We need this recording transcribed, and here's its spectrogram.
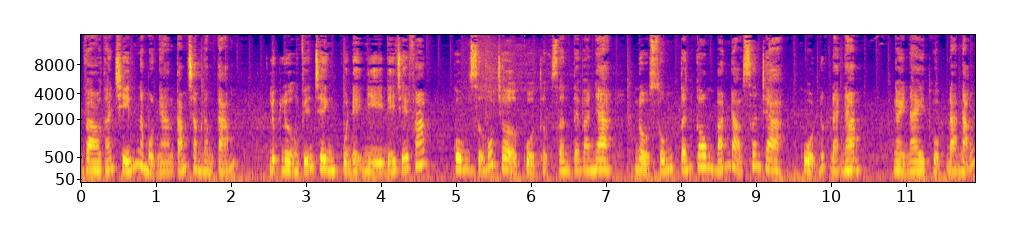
Vào tháng 9 năm 1858, lực lượng viễn trinh của đệ nhị đế chế Pháp cùng sự hỗ trợ của thực dân Tây Ban Nha nổ súng tấn công bán đảo Sơn Trà của nước Đại Nam, ngày nay thuộc Đà Nẵng,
